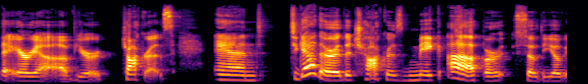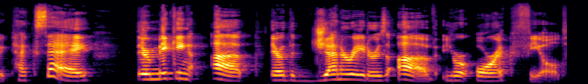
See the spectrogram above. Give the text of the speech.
the area of your chakras. And together the chakras make up or so the yogic texts say, they're making up, they're the generators of your auric field,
